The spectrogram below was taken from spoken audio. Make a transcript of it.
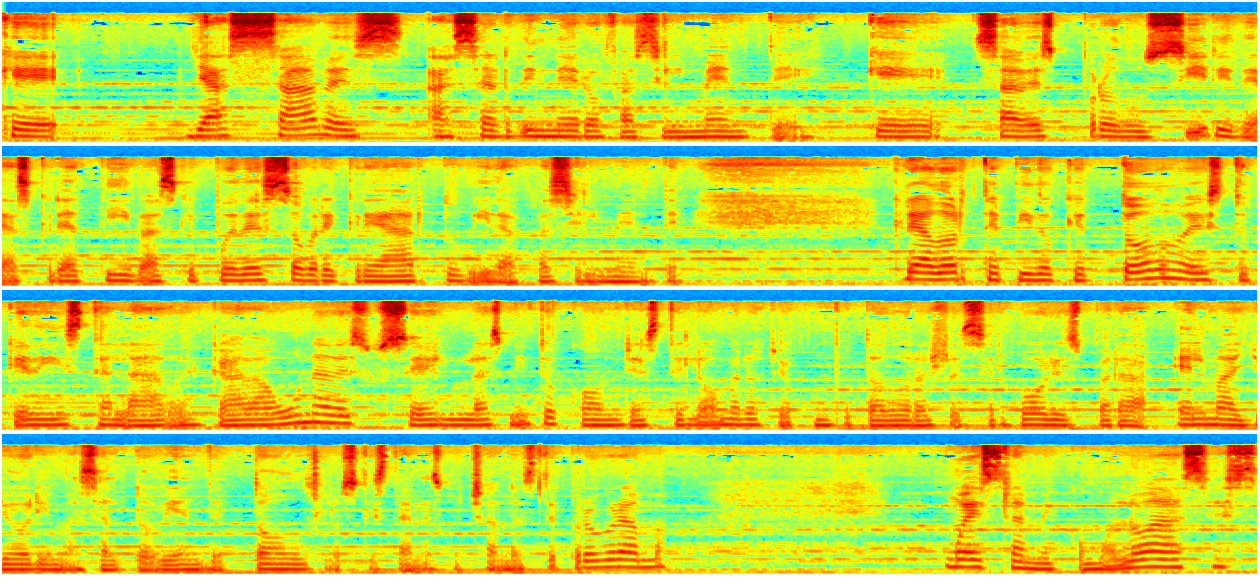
Que ya sabes hacer dinero fácilmente, que sabes producir ideas creativas, que puedes sobrecrear tu vida fácilmente. Creador, te pido que todo esto quede instalado en cada una de sus células, mitocondrias, telómeros, biocomputadoras, reservorios para el mayor y más alto bien de todos los que están escuchando este programa. Muéstrame cómo lo haces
